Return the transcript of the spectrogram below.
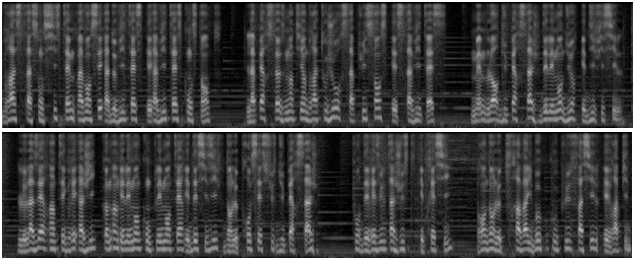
Grâce à son système avancé à deux vitesses et à vitesse constante, la perceuse maintiendra toujours sa puissance et sa vitesse, même lors du perçage d'éléments durs et difficiles. Le laser intégré agit comme un élément complémentaire et décisif dans le processus du perçage, pour des résultats justes et précis, rendant le travail beaucoup plus facile et rapide.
